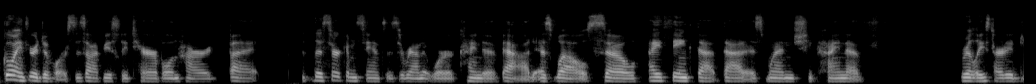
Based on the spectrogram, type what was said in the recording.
going through a divorce is obviously terrible and hard but the circumstances around it were kind of bad as well. So i think that that is when she kind of really started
